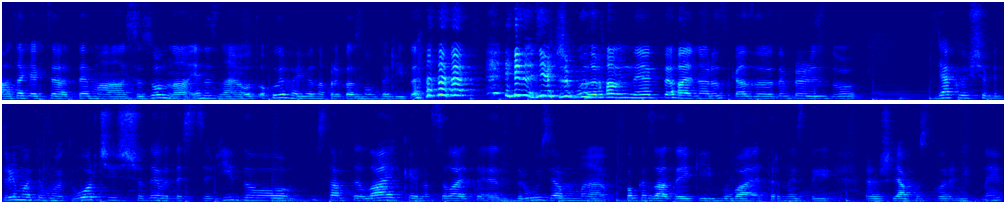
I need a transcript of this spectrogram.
А так як ця тема сезонна, я не знаю, от оклигаю я, наприклад, знов до літа. І тоді вже буде вам не актуально розказувати про Різдво. Дякую, що підтримуєте мою творчість, що дивитесь це відео. Ставте лайки, надсилайте друзям, е, показати, який буває тернистий е, шлях у створенні книг.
